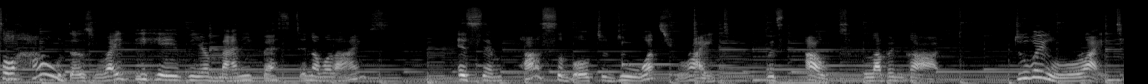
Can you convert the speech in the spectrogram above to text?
So, how does right behavior manifest in our lives? It's impossible to do what's right without loving God. Doing right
